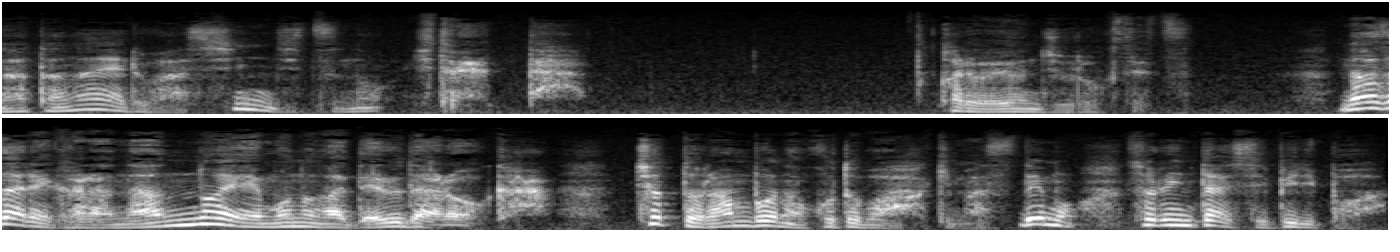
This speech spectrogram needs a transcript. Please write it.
ナタナエルは真実の人やった。彼は46節。ナザレから何のええものが出るだろうか。ちょっと乱暴な言葉を吐きます。でもそれに対してピリポは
